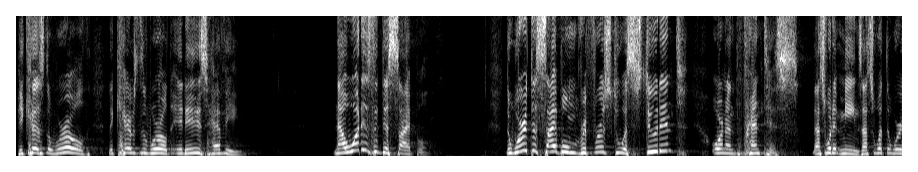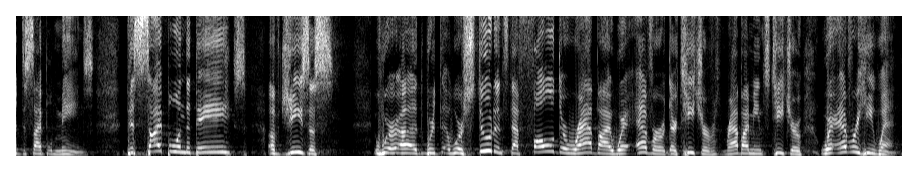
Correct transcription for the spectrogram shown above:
Because the world, the cares of the world, it is heavy. Now, what is a disciple? The word disciple refers to a student or an apprentice. That's what it means. That's what the word disciple means. Disciple in the days of Jesus were, uh, were, were students that followed their rabbi wherever, their teacher, rabbi means teacher, wherever he went.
